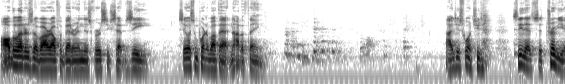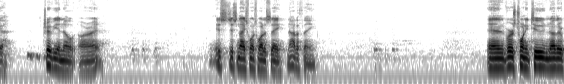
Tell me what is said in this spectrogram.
All the letters of our alphabet are in this verse except Z. See what's important about that? Not a thing. I just want you to See, that's a trivia, trivia note, all right? It's just nice once in a while to say, not a thing. And verse 22, another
